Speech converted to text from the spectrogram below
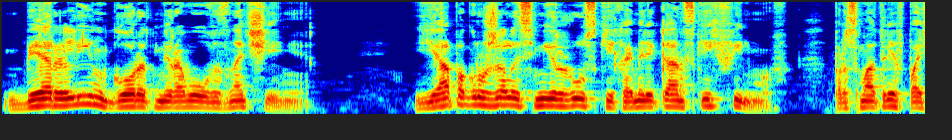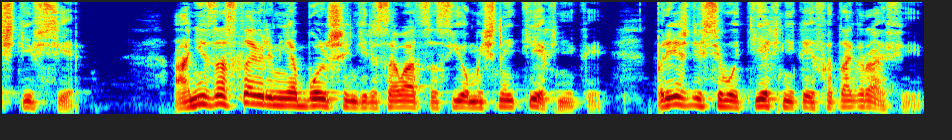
Берлин – город мирового значения. Я погружалась в мир русских и американских фильмов, просмотрев почти все. Они заставили меня больше интересоваться съемочной техникой, прежде всего техникой фотографии.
